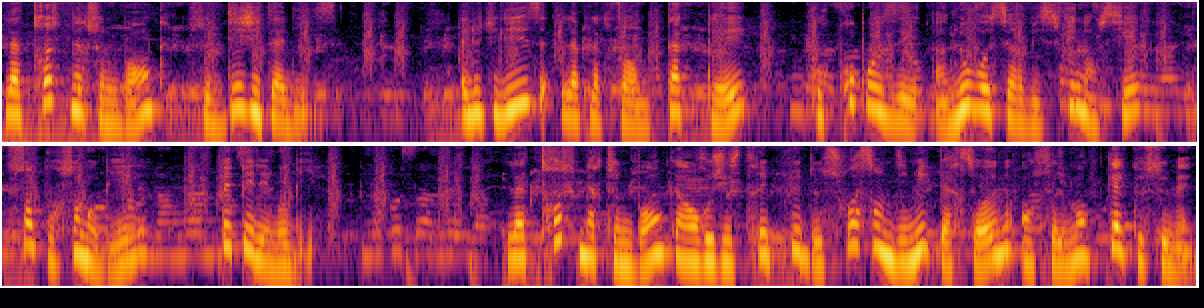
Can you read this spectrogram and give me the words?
La Trust Merchant Bank se digitalise. Elle utilise la plateforme TagPay pour proposer un nouveau service financier 100% mobile, PPD Mobile. La Trust Merchant Bank a enregistré plus de 70 000 personnes en seulement quelques semaines.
